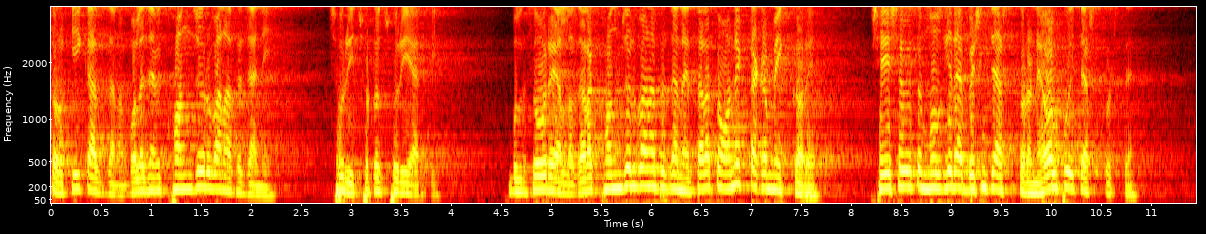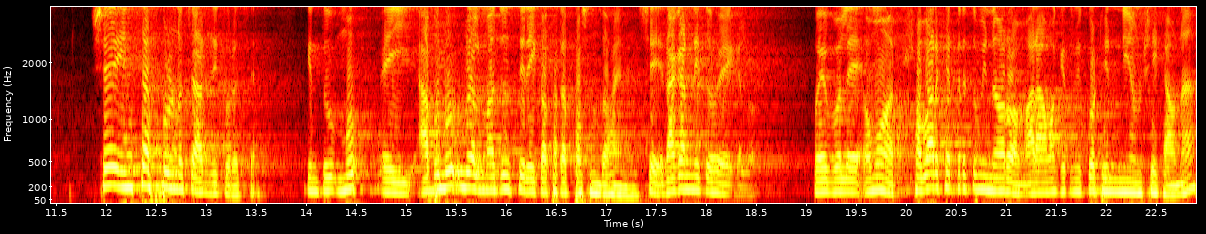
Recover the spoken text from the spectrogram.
করো? কি কাজ জানো? বলে যে, আমি খঞ্জর বানাতে জানি, ছুরি, ছোট ছুরি আর কি। বলতেছে, ওরে আল্লাহ, যারা খঞ্জর বানাতে জানে, তারা তো অনেক টাকা মেক করে। সেই হিসাবে তো মুরগিরা বেশি চার্জ করে না, অল্পই চার্জ করছে। সে ইনসাফপূর্ণ চার্জই করেছে। কিন্তু এই আবুল উল মাজুসির এই কথাটা পছন্দ হয় না সে রাগান্বিত হয়ে গেল। হয়ে বলে, ওমর, সবার ক্ষেত্রে তুমি নরম আর আমাকে তুমি কঠিন নিয়ম শেখাও না।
